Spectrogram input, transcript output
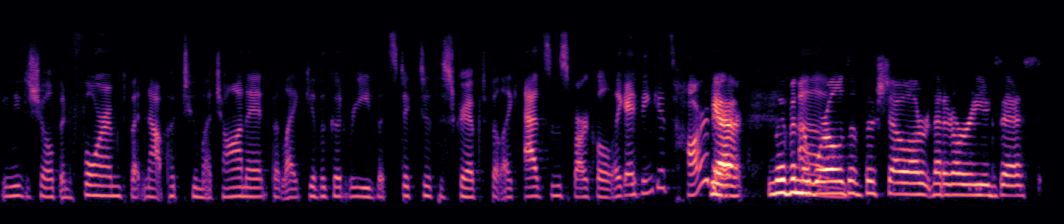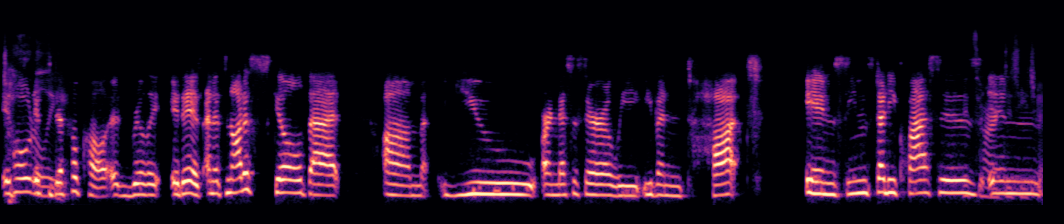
you need to show up informed, but not put too much on it, but like give a good read, but stick to the script, but like add some sparkle. Like I think it's harder. Yeah, live in the um, world of the show or, that it already exists. It's, totally, it's difficult. It really it is, and it's not a skill that um, you are necessarily even taught in scene study classes in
